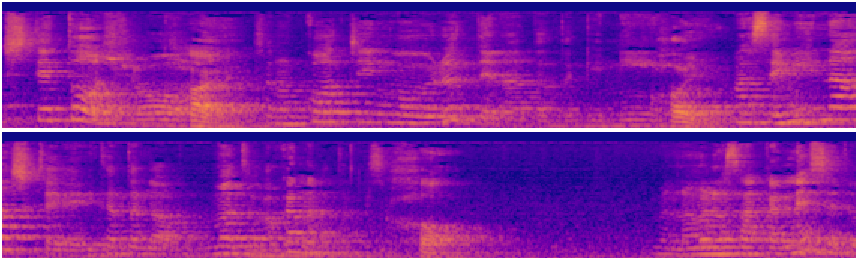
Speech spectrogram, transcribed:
して当初、はい。そのコーチングを売るってなった時に、はい。まあ、セミナーしかやり方がまず分からなかったんですよ。は。まあ野村さんからねそうやって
